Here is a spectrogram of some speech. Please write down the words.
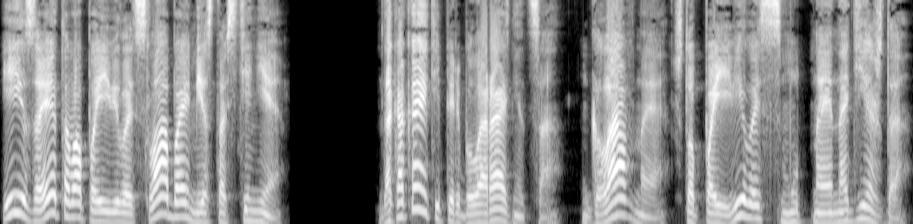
и из-за этого появилось слабое место в стене. Да какая теперь была разница? Главное, что появилась смутная надежда.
